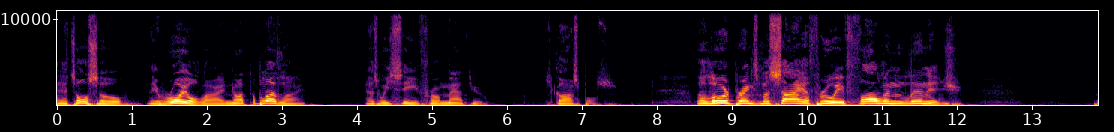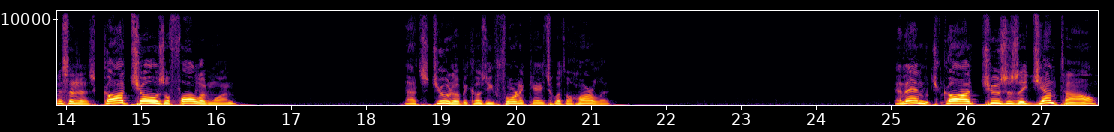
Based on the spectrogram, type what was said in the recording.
And it's also the royal line, not the bloodline, as we see from Matthew's Gospels. The Lord brings Messiah through a fallen lineage. Listen to this God chose a fallen one. That's Judah because he fornicates with a harlot. And then God chooses a Gentile,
